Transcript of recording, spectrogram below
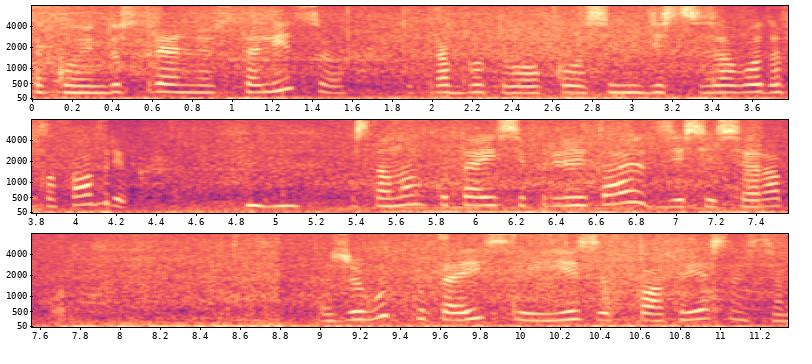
такую индустриальную столицу. Тут работало около 70 заводов и фабрик. В основном в Кутаиси прилетают, здесь есть аэропорт. Живут в Кутаиси и ездят по окрестностям,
